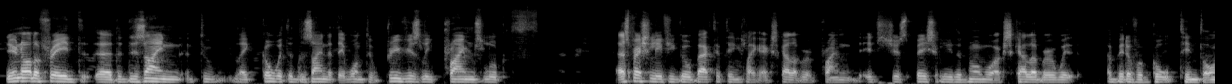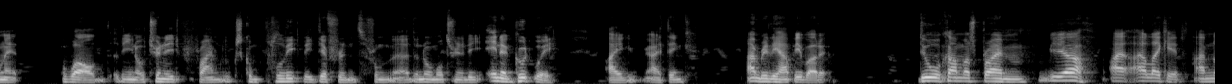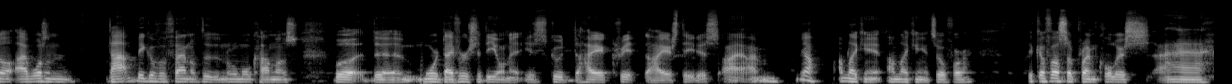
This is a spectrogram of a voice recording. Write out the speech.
they're not afraid uh, the design to like go with the design that they want to. Previously, primes looked, especially if you go back to things like Excalibur Prime, it's just basically the normal Excalibur with a bit of a gold tint on it. While you know Trinity Prime looks completely different from uh, the normal Trinity in a good way. I I think I'm really happy about it. Dual Kamas Prime, yeah, I, I like it. I'm not. I wasn't that big of a fan of the, normal Kamas, but the more diversity on it is good. The higher crit, the higher status. I, am yeah, I'm liking it. I'm liking it so far. The Kavasa Prime colors, uh,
